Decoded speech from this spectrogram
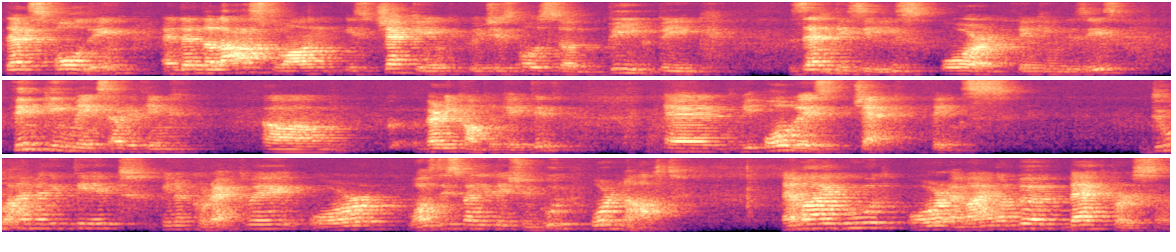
that's holding. And then the last one is checking, which is also a big, big Zen disease or thinking disease. Thinking makes everything um, very complicated and we always check things. Do I meditate in a correct way or was this meditation good or not? Am I good or am I a bad person?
